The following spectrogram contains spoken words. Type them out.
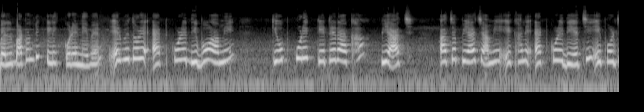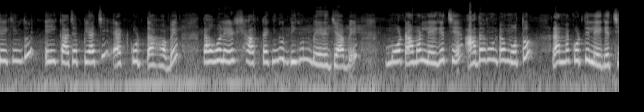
বেল বাটনটি ক্লিক করে নেবেন। এর ভিতরে অ্যাড করে দিব আমি কিউব করে কেটে রাখা পেঁয়াজ। কাঁচা পেঁয়াজ আমি এখানে অ্যাড করে দিয়েছি। এই পর্যায়ে কিন্তু এই কাঁচা পেঁয়াজই অ্যাড করতে হবে। তাহলে এর স্বাদটা কিন্তু দ্বিগুণ বেড়ে যাবে। মোট আমার লেগেছে আধা ঘণ্টা মতো রান্না করতে লেগেছে।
